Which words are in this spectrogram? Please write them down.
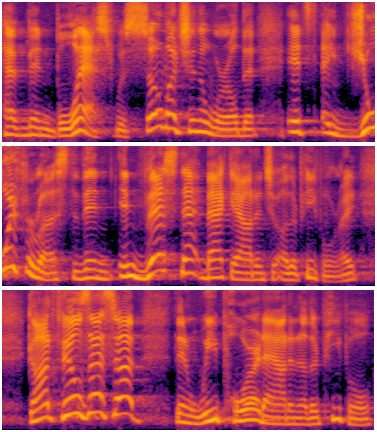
have been blessed with so much in the world that it's a joy for us to then invest that back out into other people, right? God fills us up, then we pour it out, and other people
